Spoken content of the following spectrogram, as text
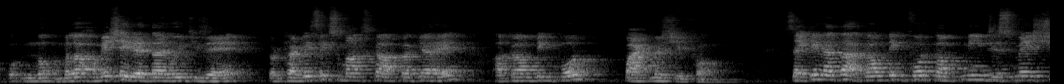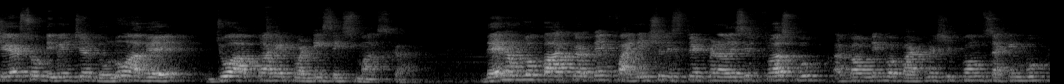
मतलब हमेशा ही रहता है वही चीज़ें हैं। तो 36 मार्क्स का आपका क्या है? Accounting for partnership form second आता अकाउंटिंग फॉर कंपनी जिसमें शेयर्स और डिवेंचर दोनों आ गए, जो आपका है 26 मार्क्स का। देन हम लोग बात करते हैं financial statement analysis first book accounting for partnership form second book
